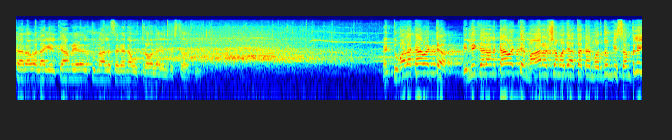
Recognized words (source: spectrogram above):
करावा लागेल त्यामुळे तुम्हाला सगळ्यांना उतरावं लागेल रस्त्यावरती. आणि तुम्हाला काय वाटतं? दिल्लीकरांना काय वाटतं महाराष्ट्रामध्ये आता काय मर्दुमकी संपली?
